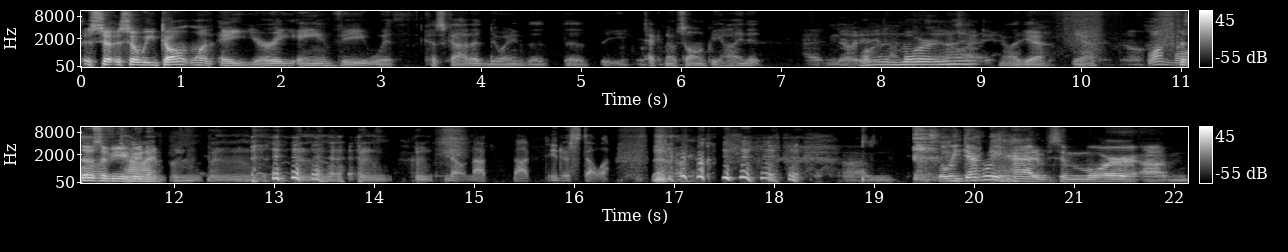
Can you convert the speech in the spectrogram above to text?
So, so, so we don't want a Yuri AMV with Cascada doing the the, the techno song behind it. I have no idea One more about. night. Oh, yeah, yeah. don't know. one For those of more you who know- boom, boom, boom, boom, boom. no not not interstellar Okay. Um, but we definitely had some more, um,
